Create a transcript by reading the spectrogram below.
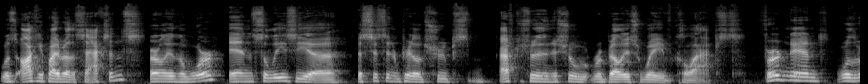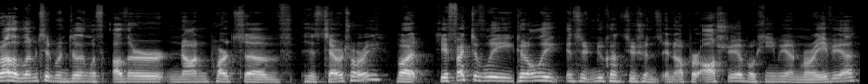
was occupied by the Saxons early in the war, and Silesia assisted imperial troops after the initial rebellious wave collapsed. Ferdinand was rather limited when dealing with other non parts of his territory, but he effectively could only institute new constitutions in Upper Austria, Bohemia, and Moravia,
